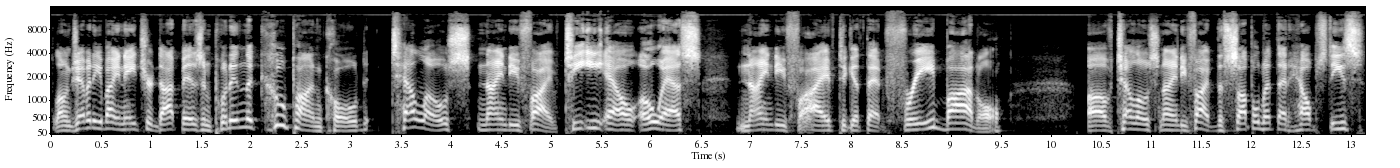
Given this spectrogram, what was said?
longevitybynature.biz and put in the coupon code TELOS95, T E L O S 95 to get that free bottle of Telos 95, the supplement that helps these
